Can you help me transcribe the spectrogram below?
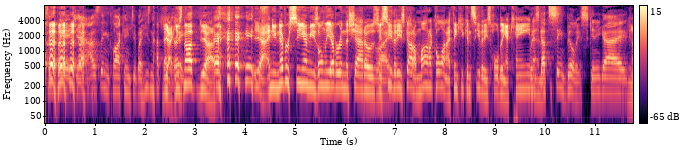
same page. Yeah, I was thinking Clock King too, but he's not that. Yeah, he's not. Yeah, yeah, and you never see him. He's only ever in the shadows. You see that he's got a monocle, and I think you can see that he's holding a cane. But he's got the same build. He's skinny guy, kind Yeah.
